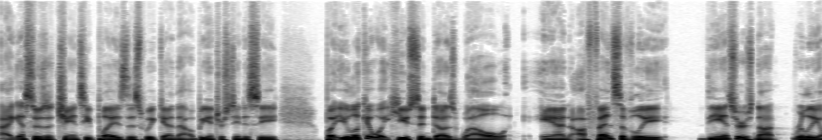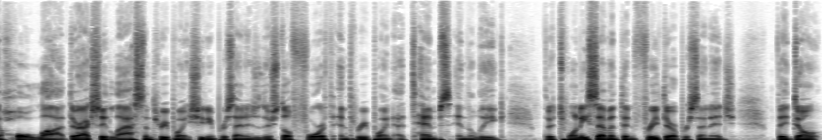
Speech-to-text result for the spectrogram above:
I guess there's a chance he plays this weekend. That would be interesting to see. But you look at what Houston does well, and offensively, the answer is not really a whole lot. They're actually last in three point shooting percentage. They're still fourth in three point attempts in the league. They're 27th in free throw percentage. They don't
